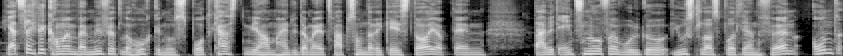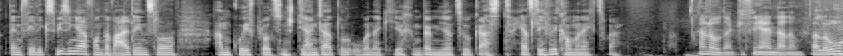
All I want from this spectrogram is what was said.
Herzlich willkommen beim Mühlviertler Hochgenuss Podcast. Wir haben heute wieder mal zwei besondere Gäste da. Ich habe den David Enzenhofer, Vulgo Justl aus Bad Föhn und den Felix Wiesinger von der Waldinsel am Golfplatz in Sterngartel, Oberneukirchen bei mir zu Gast. Herzlich willkommen, euch zwei. Hallo, danke für die Einladung. Hallo,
